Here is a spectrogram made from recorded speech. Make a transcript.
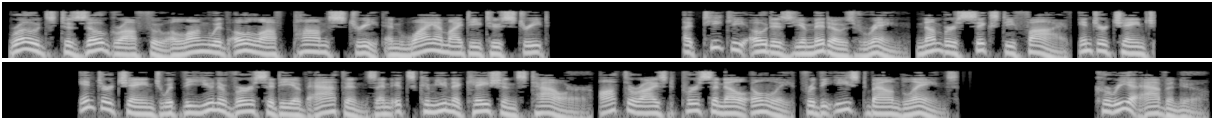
Roads to Zographou along with Olof Palme Street and Yamititu Street. Attiki Odos Yamitos Ring number 65 interchange Interchange with the University of Athens and its communications tower authorized personnel only for the eastbound lanes Korea Avenue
